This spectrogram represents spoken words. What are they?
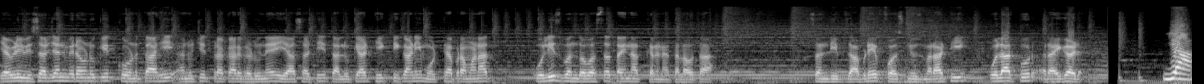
यावेळी विसर्जन मिरवणुकीत कोणताही अनुचित प्रकार घडू नये यासाठी तालुक्यात ठिकठिकाणी मोठ्या प्रमाणात पोलीस बंदोबस्त तैनात करण्यात आला होता. Sandeep Jabade first news Marathi Kolhapur Raigad. या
